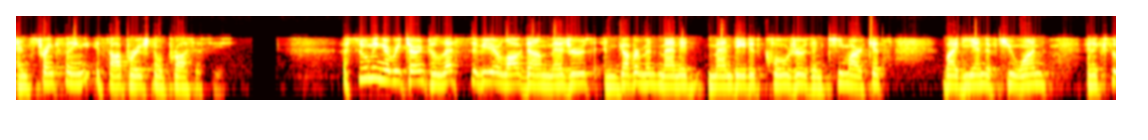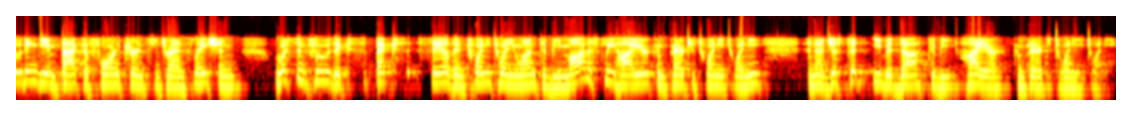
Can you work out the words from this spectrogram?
and strengthening its operational processes. Assuming a return to less severe lockdown measures and government-mandated closures in key markets by the end of Q1, and excluding the impact of foreign currency translation, Weston Foods expects sales in 2021 to be modestly higher compared to 2020 and adjusted EBITDA to be higher compared to 2020.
